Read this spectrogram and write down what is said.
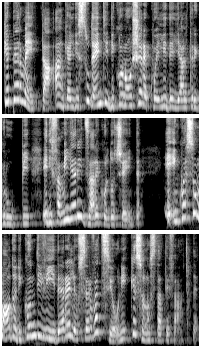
che permetta anche agli studenti di conoscere quelli degli altri gruppi e di familiarizzare col docente e in questo modo di condividere le osservazioni che sono state fatte.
